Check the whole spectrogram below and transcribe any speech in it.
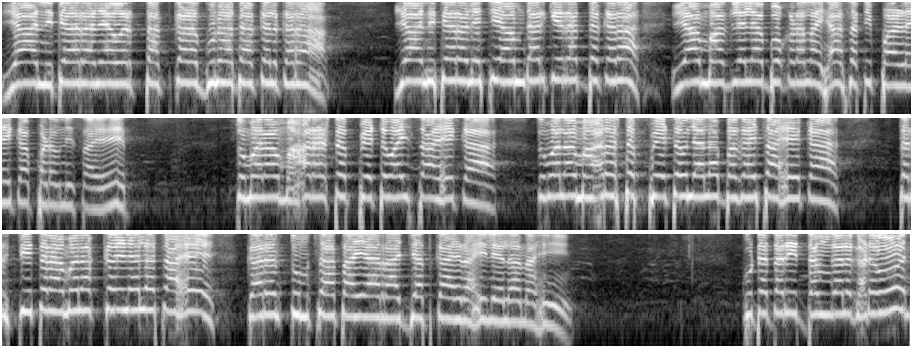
या नित्या राण्यावर तात्काळ गुन्हा दाखल करा. या नित्या राण्याची आमदारकी रद्द करा. या माजलेल्या बोकडाला ह्यासाठी पाळलंय का फडणवीस साहेब? तुम्हाला महाराष्ट्र पेटवायचं आहे का? तुम्हाला महाराष्ट्र पेटवल्याला बघायचं आहे का? तर ती तर आम्हाला कळलेलंच आहे. कारण तुमचं आता या राज्यात काय राहिलेलं नाही. कुठेतरी दंगल घडवून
